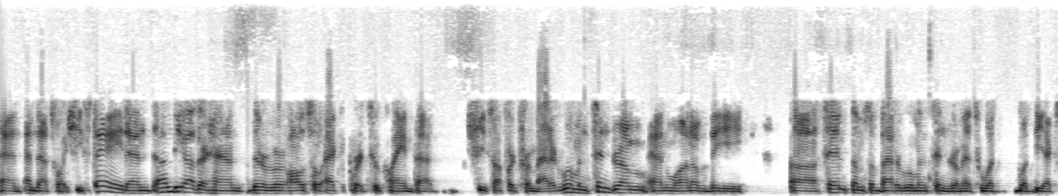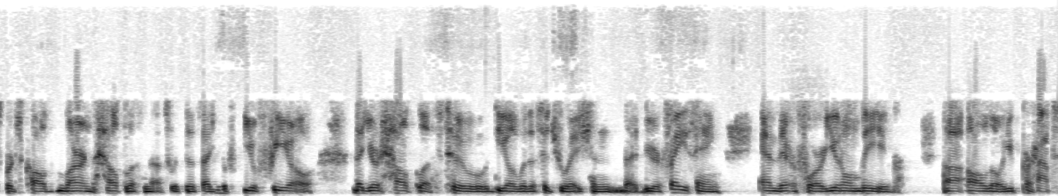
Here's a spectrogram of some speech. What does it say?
and, and that's why she stayed. And on the other hand, there were also experts who claimed that she suffered from battered woman syndrome, and one of the uh, symptoms of battered woman syndrome is what, what the experts called learned helplessness, which is that you, you feel that you're helpless to deal with a situation that you're facing, and therefore you don't leave, uh, although you perhaps,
